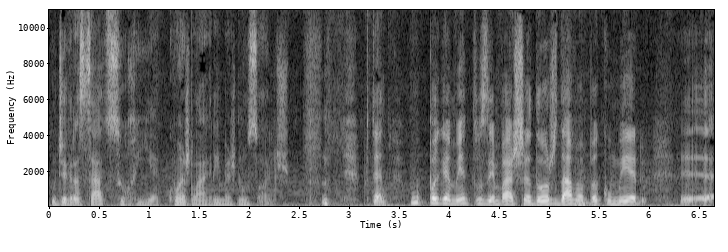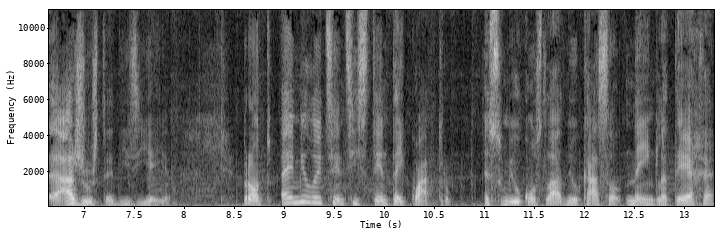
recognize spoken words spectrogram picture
O desgraçado sorria, com as lágrimas nos olhos. Portanto, o pagamento dos embaixadores dava para comer eh, à justa, dizia ele. Pronto, em 1874 assumiu o consulado de Newcastle, na Inglaterra,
